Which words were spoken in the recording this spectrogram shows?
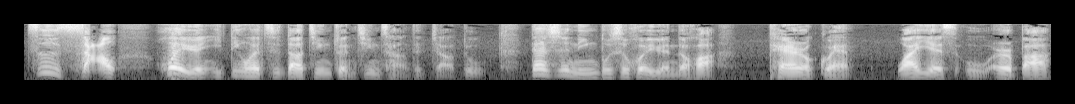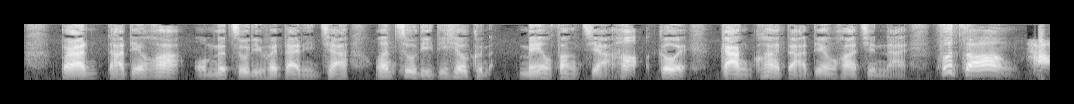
至少会员一定会知道精准进场的角度。但是您不是会员的话，Telegram。YS 五二八，不然打电话，我们的助理会带你加。我助理的确可能没有放假哈，各位赶快打电话进来。副总，好，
